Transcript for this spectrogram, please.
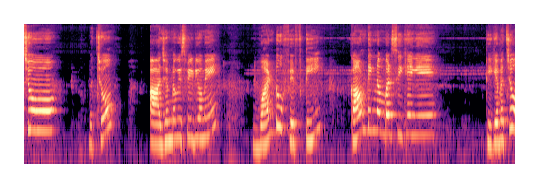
बच्चों बच्चों, आज हम लोग इस वीडियो में one to fifty counting number सीखेंगे। ठीक है बच्चों?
